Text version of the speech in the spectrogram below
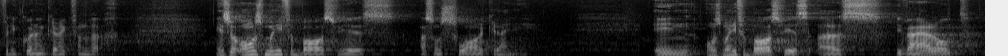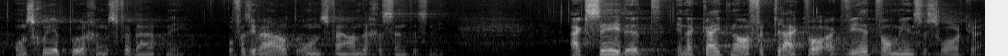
vir die koninkryk van lig. En so ons moenie verbaas wees as ons swaar kry nie. En ons moenie verbaas wees as die wêreld ons goeie pogings verwerp nie of as die wêreld ons vyandig gesind is nie. Ek sê dit en ek kyk na 'n vertrek waar ek weet waar mense swaar kry.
